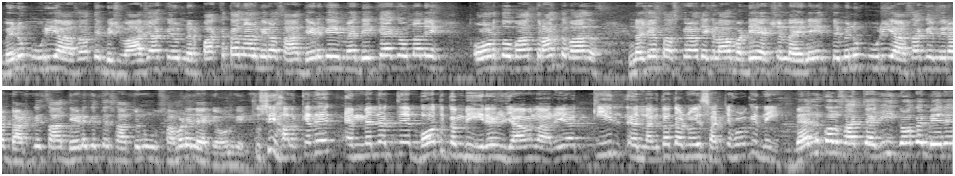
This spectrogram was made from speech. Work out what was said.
ਮੈਨੂੰ ਪੂਰੀ ਆਸ ਆ ਤੇ ਵਿਸ਼ਵਾਸ ਆ ਕਿ ਉਹ ਨਿਰਪੱਖਤਾ ਨਾਲ ਮੇਰਾ ਸਾਥ ਦੇਣਗੇ। ਮੈਂ ਦੇਖਿਆ ਕਿ ਉਹਨਾਂ ਨੇ ਆਉਣ ਤੋਂ ਬਾਅਦ ਤੁਰੰਤ ਬਾਅਦ ਨਸ਼ਾ ਤਸਕਰਾਂ ਦੇ ਖਿਲਾਫ ਵੱਡੇ ਐਕਸ਼ਨ ਲਏ ਨੇ ਤੇ ਮੈਨੂੰ ਪੂਰੀ ਆਸ ਆ ਕਿ ਮੇਰਾ ਡਟ ਕੇ ਸਾਥ ਦੇਣਗੇ ਤੇ ਸੱਚ ਨੂੰ ਸਾਹਮਣੇ ਲੈ ਕੇ ਆਉਣਗੇ। ਤੁਸੀਂ ਹਲਕੇ ਦੇ ਐਮਐਲਏ ਤੇ ਬਹੁਤ ਗੰਭੀਰ ਇਲਜ਼ਾਮ ਲਾ ਰਹੇ ਆ। ਕੀ ਲੱਗਦਾ ਤੁਹਾਨੂੰ ਇਹ ਸੱਚ ਹੋਣ ਕਿ ਨਹੀਂ। ਬਿਲਕੁਲ ਸੱਚ ਹੈ ਜੀ ਕਿਉਂਕਿ ਮੇਰੇ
